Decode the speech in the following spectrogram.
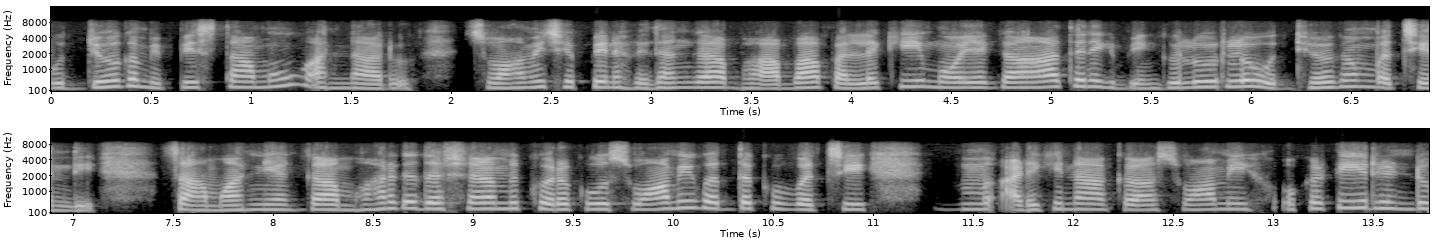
ఉద్యోగం ఇప్పిస్తాము అన్నారు. స్వామి చెప్పిన విధంగా బాబా పల్లకీ మోయగా అతనికి బెంగుళూరులో ఉద్యోగం వచ్చింది. సామాన్యంగా మార్గదర్శనం కొరకు స్వామి వద్దకు వచ్చి అడిగినాక స్వామి ఒకటి రెండు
